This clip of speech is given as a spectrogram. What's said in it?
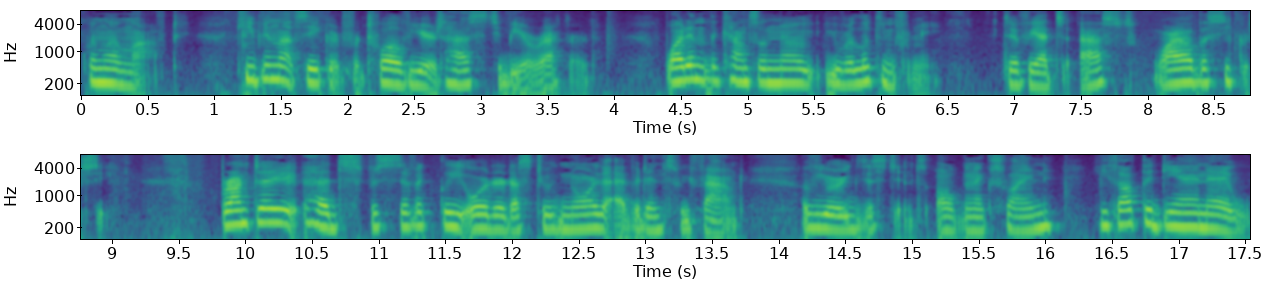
Quinlin laughed. Keeping that secret for twelve years has to be a record. Why didn't the council know you were looking for me? Sophie had asked. Why all the secrecy? Bronte had specifically ordered us to ignore the evidence we found of your existence, Alden explained. He thought the DNA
